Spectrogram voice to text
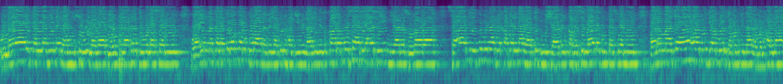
أولئك الذين لهم سوء العذاب هم في الآخرة هم الأخسرون وإنك لتلقى القرآن من لدن حكيم عليم إذ قال موسى لأهله إني أنا سنارا سآتيكم منها بخبرنا وآتيكم بشهاب قبس لعلكم تصفلون فلما جاءها نودي أن بورك من في النار ومن حولها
